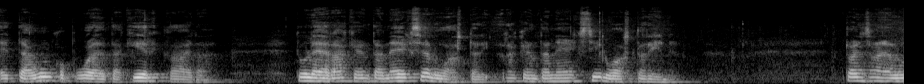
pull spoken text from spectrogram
että ulkopuolelta kirkkaina, tulee rakentaneeksi, luostari, rakentaneeksi luostarin. Toisin sanoen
